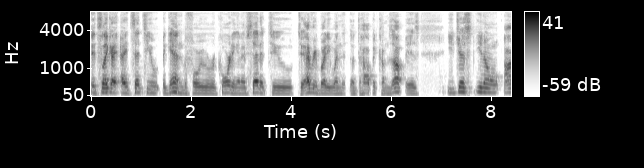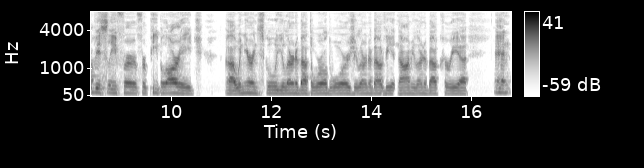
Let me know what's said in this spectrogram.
it's like I, I said to you again before we were recording, and I've said it to to everybody when the, the topic comes up is you just you know obviously for for people our age uh, when you're in school you learn about the world wars you learn about vietnam you learn about korea and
